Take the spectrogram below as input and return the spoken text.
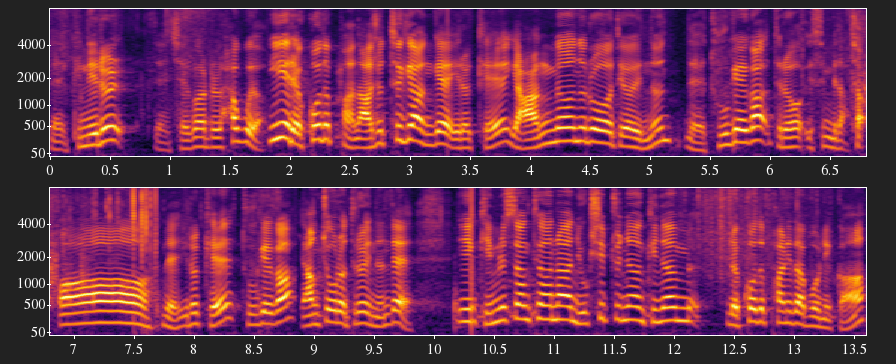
네, 비닐을 네, 제거를 하고요. 이 레코드판 아주 특이한 게 이렇게 양면으로 되어 있는 네, 두 개가 들어 있습니다. 자, 어, 네, 이렇게 두 개가 양쪽으로 들어 있는데 이 김일성 태어난 60주년 기념 레코드판이다 보니까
